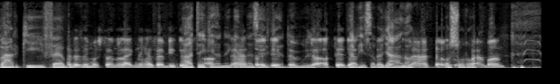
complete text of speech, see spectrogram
bárki fel. Hát ez most a legnehezebb idő. Hát igen, igen, tehát, ezért kérdem, hogy nem hiszem, hogy állnak a sorok.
